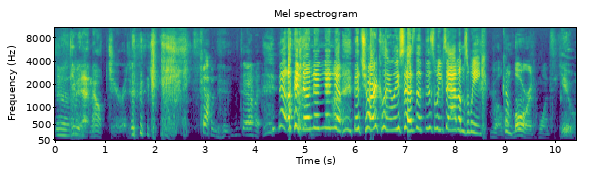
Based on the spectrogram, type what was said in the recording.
Give me that mouth, Jared. God damn it. No, no, no, no, no. The chart clearly says that this week's Adam's week. Well, the Lord wants you.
